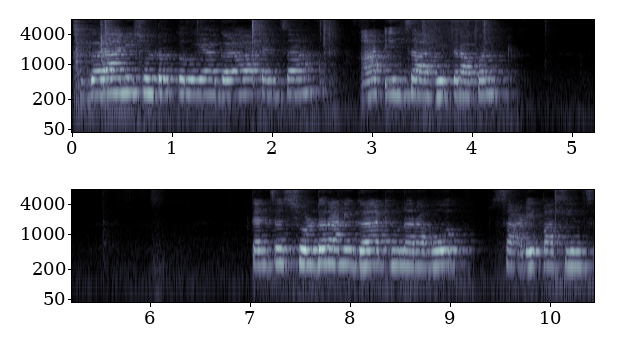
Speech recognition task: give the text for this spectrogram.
गळा आणि शोल्डर करूया. गळा त्यांचा आठ इंच आहे तर आपण त्यांचं शोल्डर आणि गळा ठेवणार आहोत. साडेपाच इंच.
